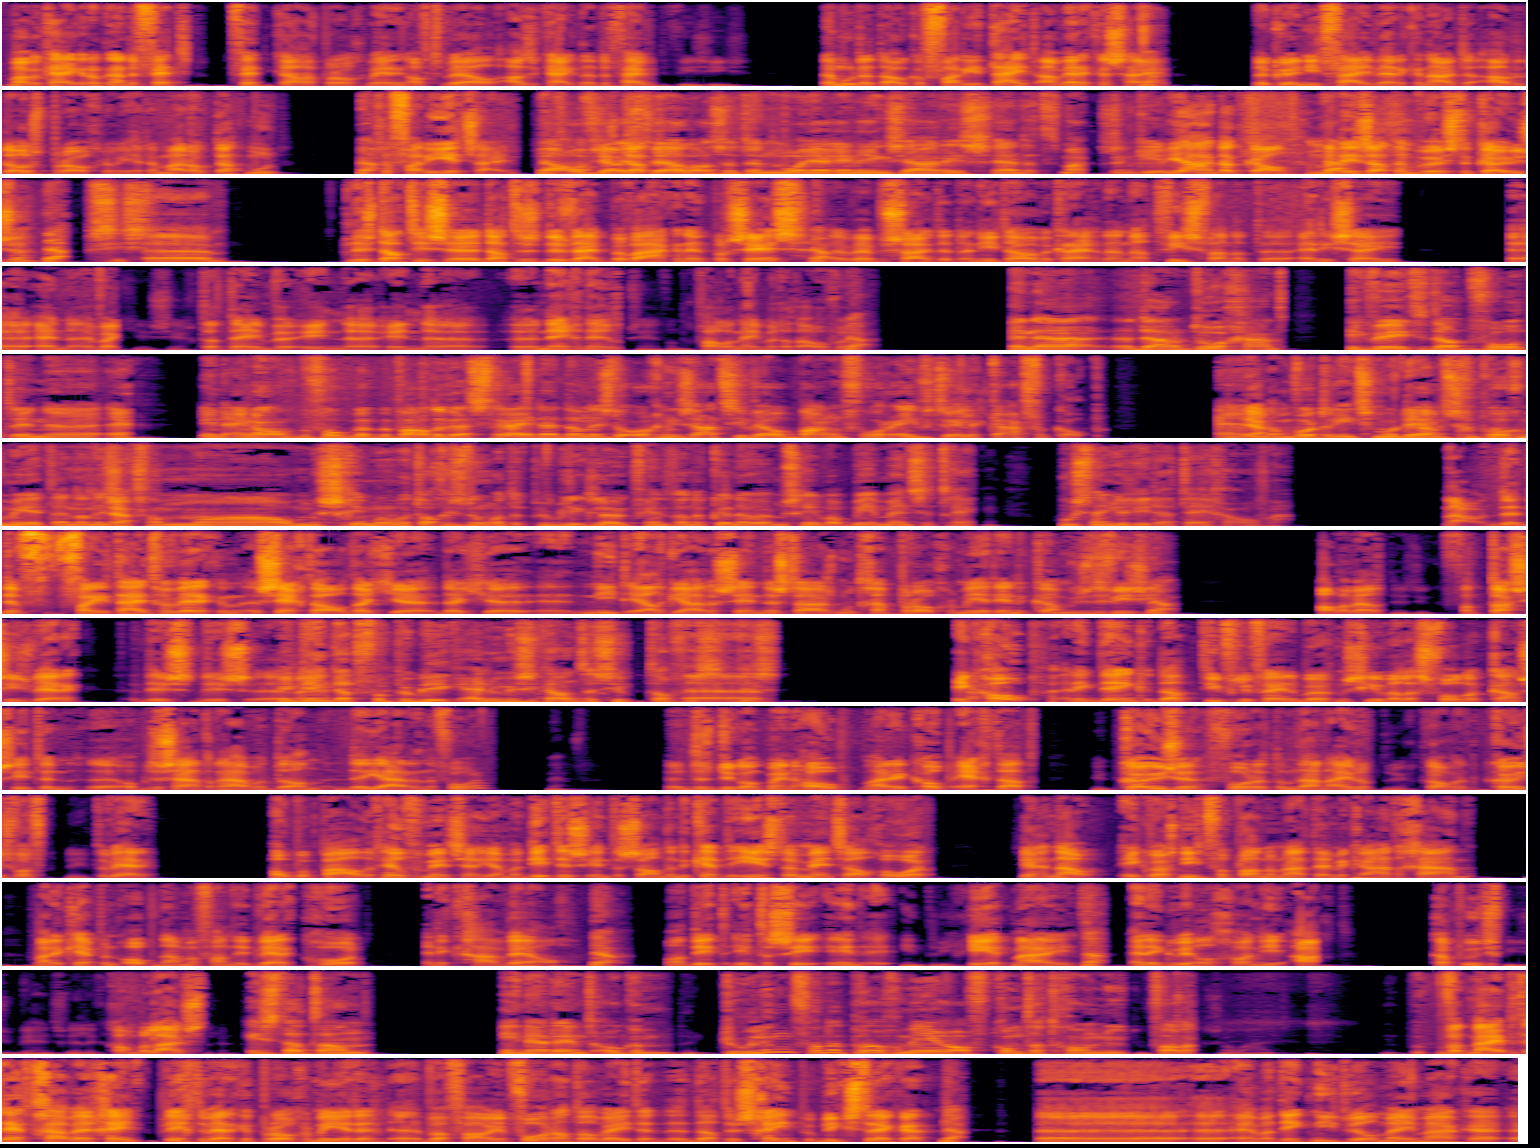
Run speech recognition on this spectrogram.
Maar we kijken ook naar de vert verticale programmering. Oftewel, als je kijkt naar de vijf divisies, dan moet het ook een variëteit aan werken zijn. Ja. Dan kun je niet vijf werken uit de oude doos programmeren, maar ook dat moet gevarieerd zijn. Ja, of Dus juist dat- wel als het een mooi herinneringsjaar is. Hè, dat mag eens een keer. Ja, dat kan. Maar is dat een bewuste keuze? Ja, precies. Ehm, dus, dat is, eh, dat is, dus wij bewaken het proces. Ja. Eh, we besluiten er niet over. We krijgen een advies van het eh, RIC. En wat je zegt, dat nemen we in, in eh, eh, 99% van de gevallen nemen we dat over. Ja. En daarop doorgaand. Ik weet dat bijvoorbeeld in, in Engeland, bijvoorbeeld bij bepaalde wedstrijden, dan is de organisatie wel bang voor eventuele kaartverkoop. En Ja. dan wordt er iets moderns geprogrammeerd en dan is het van, nou, misschien moeten we toch iets doen wat het publiek leuk vindt, want dan kunnen we misschien wat meer mensen trekken. Hoe staan jullie daar tegenover? Nou, de, de variëteit van werken zegt al dat je, dat je eh, niet elk jaar een zenderstars moet gaan programmeren in de Campus Divisie. Ja. Alhoewel het natuurlijk fantastisch werk. Dus, dus, eh, ik denk dat voor publiek en de muzikanten super tof is. Eh, dus, Ik hoop en ik denk dat Tivoli Vredenburg misschien wel eens voller kan zitten op de zaterdagavond dan de jaren ervoor. Ja. Dat is natuurlijk ook mijn hoop, maar ik hoop echt dat de keuze voor het, om daar nou even op terug te komen, de keuze voor het verplichte werk ook bepaalt dat heel veel mensen zeggen, ja maar dit is interessant. En ik heb de eerste mensen al gehoord, zeggen nou, ik was niet van plan om naar het MK te gaan, maar ik heb een opname van dit werk gehoord en ik ga wel. Ja. Want dit intrigeert mij Ja. en ik wil gewoon die acht kampioensdivisiebands wil ik gewoon beluisteren. is dat dan inherent ook een bedoeling van het programmeren of komt dat gewoon nu toevallig zo uit? Wat mij betreft gaan wij geen verplichte werken programmeren eh, waarvan je op voorhand al weet eh, dat is geen publiekstrekker. Ja. Eh, en wat ik niet wil meemaken,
